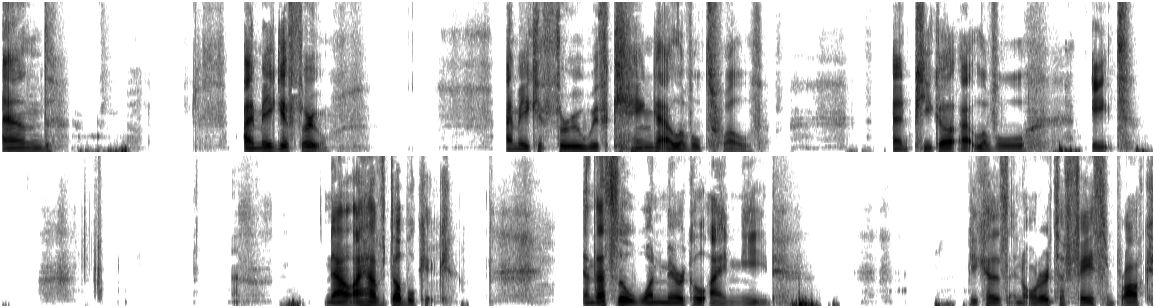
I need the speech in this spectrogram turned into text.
And I make it through. I make it through with King at level 12 and Pika at level 8. Now I have double kick. And that's the one miracle I need. Because in order to face Brock,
